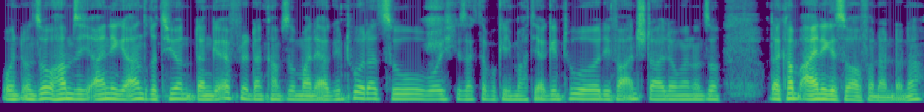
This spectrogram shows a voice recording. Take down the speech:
Und und so haben sich einige andere Türen dann geöffnet. Dann kam so meine Agentur dazu, wo ich gesagt habe, okay, ich mache die Agentur, die Veranstaltungen und so. Und da kam einiges so aufeinander, ne?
